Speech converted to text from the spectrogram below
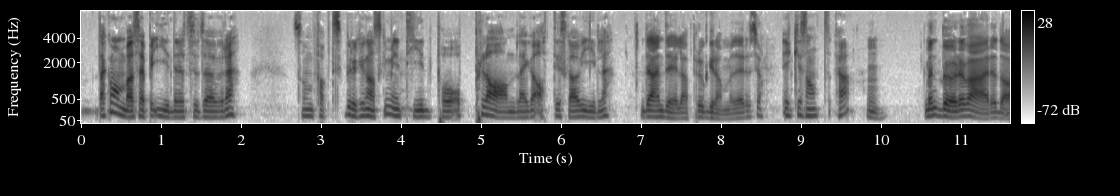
der kan man bare se på idrettsutøvere som faktisk bruker ganske mye tid på å planlegge at de skal hvile. Det er en del av programmet deres, ja. Ikke sant? Ja. Mm. Men bør det være da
